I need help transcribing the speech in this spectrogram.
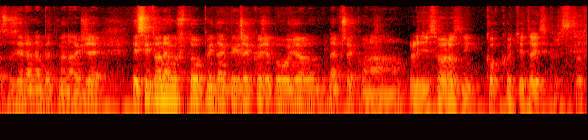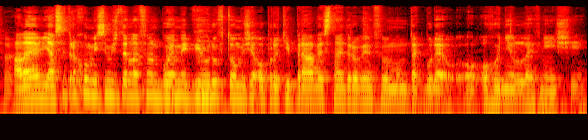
co zjede na Batmana, takže jestli to neustoupí, tak bych řekl, že bohužel nepřekoná. No. Lidi jsou hrozný kokoti tady skrz to fakt. Ale já si trochu myslím, že tenhle film bude mít výhodu v tom, že oproti právě Snyderovým filmům tak bude o, o hodně levnější.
